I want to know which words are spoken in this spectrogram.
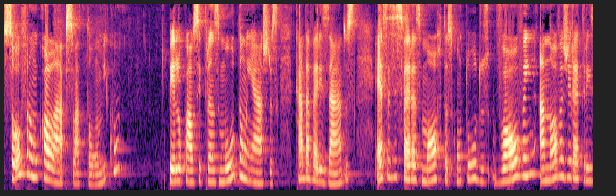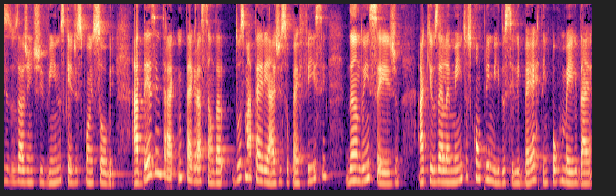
sofram um colapso atômico, pelo qual se transmutam em astros cadaverizados essas esferas mortas, contudo, volvem a novas diretrizes dos agentes divinos que dispõem sobre a desintegração da, dos materiais de superfície, dando ensejo a que os elementos comprimidos se libertem por meio da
